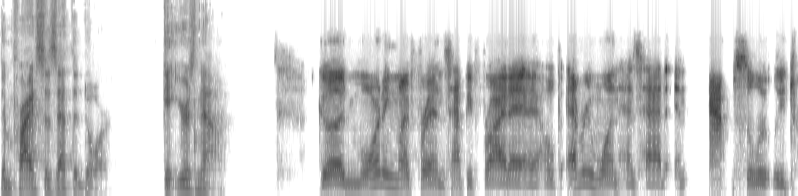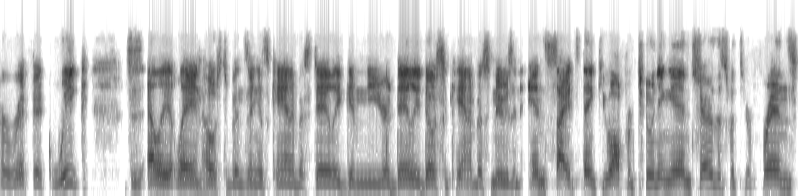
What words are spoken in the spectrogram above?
than prices at the door. Get yours now. Good morning, my friends. Happy Friday. I hope everyone has had an absolutely terrific week. This is Elliot Lane, host of Benzinga's Cannabis Daily, giving you your daily dose of cannabis news and insights. Thank you all for tuning in. Share this with your friends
